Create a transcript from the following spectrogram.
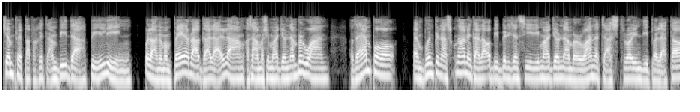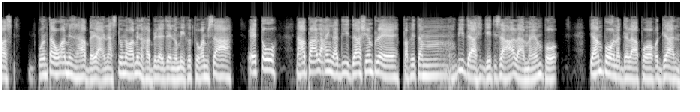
siyempre papakita ang bida, feeling, wala namang pera, gala lang, kasama si Major number one. At ayan po, buwan pinasok namin, kala ko bibili dyan si Major number one at Astro, hindi pala. Tapos, punta ko kami sa Habayanas, doon na kami nakabila din, umikot ko kami sa, eto, Napakalaking Adidas, siyempre, pakitang bida si JT sa halaman yan po. Yan po, nagdala po ako dyan.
